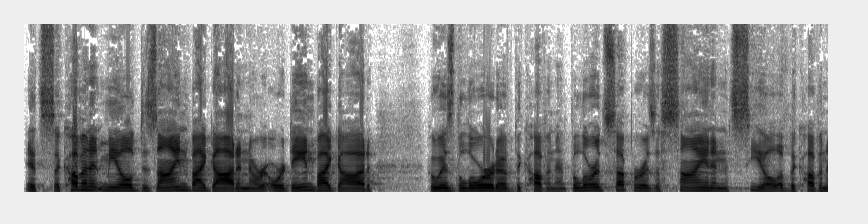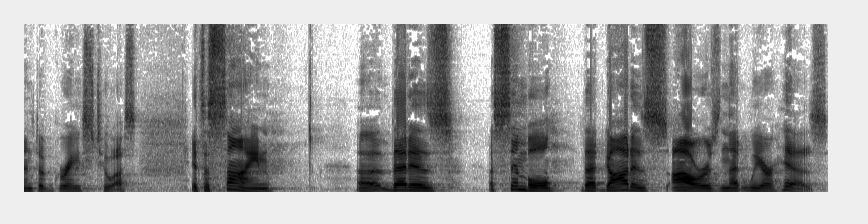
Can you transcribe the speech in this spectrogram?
It's a covenant meal designed by God and ordained by God who is the Lord of the covenant. The Lord's Supper is a sign and a seal of the covenant of grace to us. It's a sign uh, that is a symbol that God is ours and that we are His.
